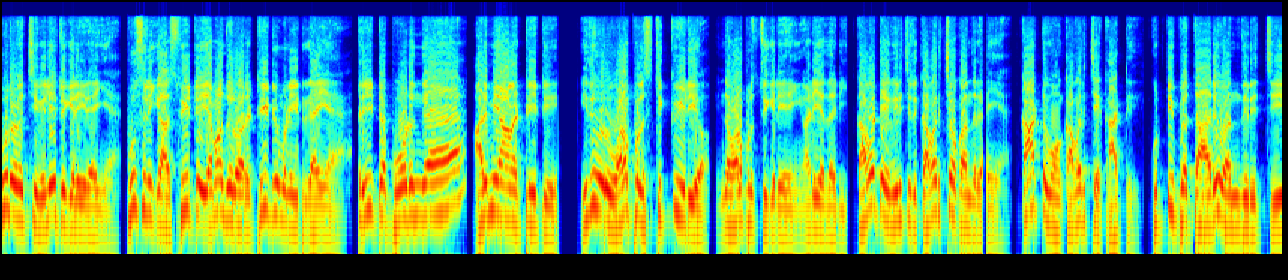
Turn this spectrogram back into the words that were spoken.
ஊற வச்சு வெளியே தூக்கி அடிக்கிறாங்க பூசணிக்காய் ஸ்வீட் ஏமாந்துருவாரு ட்ரீட் பண்ணிட்டு இருக்காங்க. ட்ரீட்டை போடுங்க. அருமையான ட்ரீட் இது ஒரு உழப்பல் ஸ்டிக் வீடியோ இந்த உழப்பல் தூக்கிறீங்க அடி அது அடி. கவட்டையை விரிச்சிட்டு கவர்ச்சி உட்காந்துருக்காங்க காட்டுவோம் கவர்ச்சியை காட்டு. குட்டி பெத்தாரு வந்துருச்சு.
